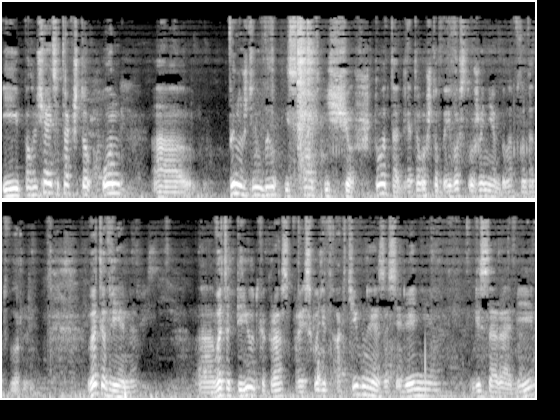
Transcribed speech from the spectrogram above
И получается так, что он а, вынужден был искать еще что-то для того, чтобы его служение было плодотворным. В это время, а, в этот период как раз происходит активное заселение Бессарабии,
